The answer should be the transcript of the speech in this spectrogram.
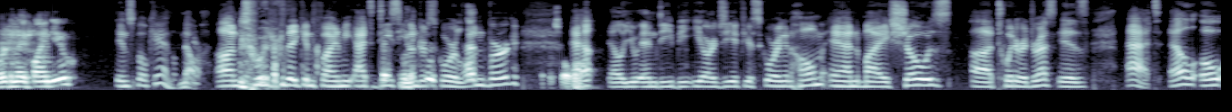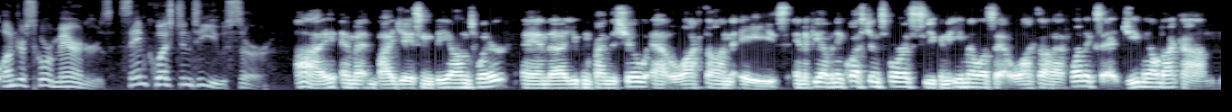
Where can they find you? in Spokane. No, on Twitter they can find me at DC underscore Lundberg, L U N D B E R G. If you're scoring at home, and my show's uh, Twitter address is at L O underscore Mariners. Same question to you, sir. I am at by Jason B on Twitter, and uh, you can find the show at Locked On A's. And if you have any questions for us, you can email us at lockedonathletics at gmail.com.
